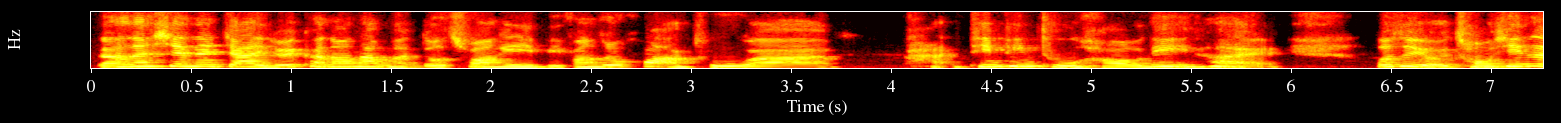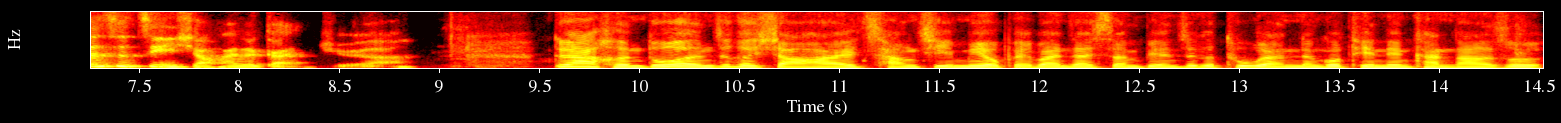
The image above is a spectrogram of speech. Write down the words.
然后那现在家里就会看到他们很多创意，比方说画图啊、拼拼图，好厉害，或是有重新认识自己小孩的感觉啊。对啊，很多人这个小孩长期没有陪伴在身边，这个突然能够天天看他的时候，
